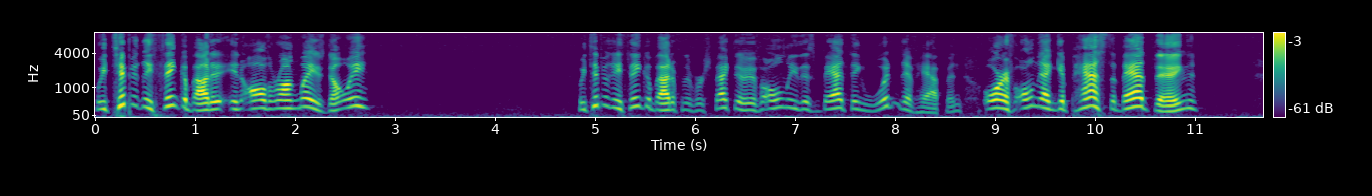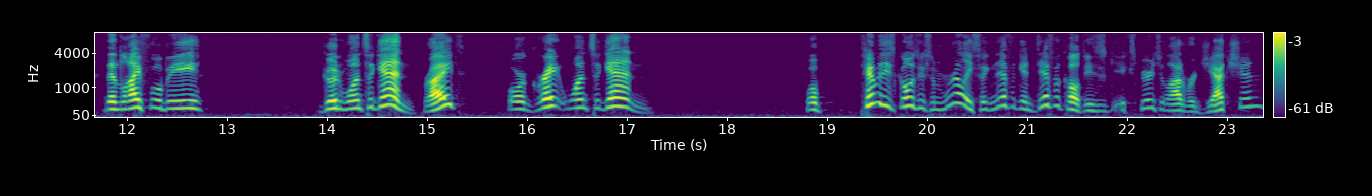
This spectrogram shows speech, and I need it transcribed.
we typically think about it in all the wrong ways, don't we? We typically think about it from the perspective if only this bad thing wouldn't have happened, or if only I could get past the bad thing, then life will be good once again, right? Or great once again. Well, Timothy's going through some really significant difficulties. He's experiencing a lot of rejection.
